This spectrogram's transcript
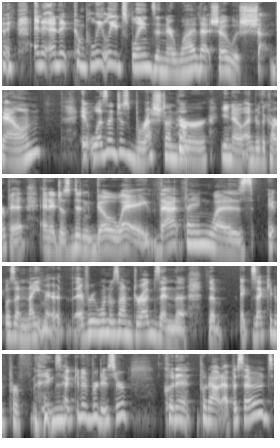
and it, and it completely explains in there why that show was shut down. It wasn't just brushed under, huh. you know, under the carpet and it just didn't go away. That thing was it was a nightmare. Everyone was on drugs and the the executive perf- executive producer couldn't put out episodes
